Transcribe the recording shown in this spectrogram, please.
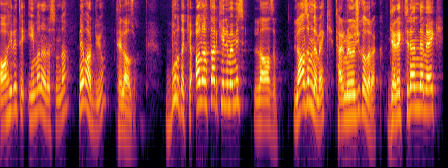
ahirete iman arasında ne var diyor? Telazum. Buradaki anahtar kelimemiz lazım. Lazım demek terminolojik olarak gerektiren demek,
